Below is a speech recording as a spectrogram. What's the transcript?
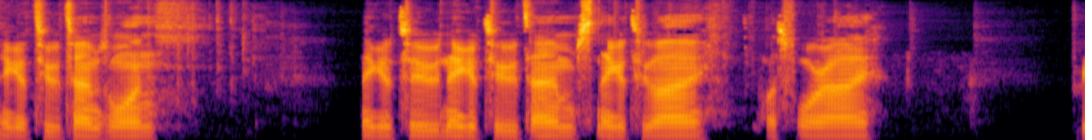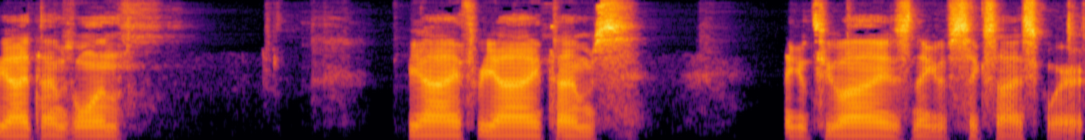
Negative 2 times 1. Negative 2, negative 2 times negative 2i plus 4i. 3i times 1. 3i, 3i times negative 2i is negative 6i squared.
